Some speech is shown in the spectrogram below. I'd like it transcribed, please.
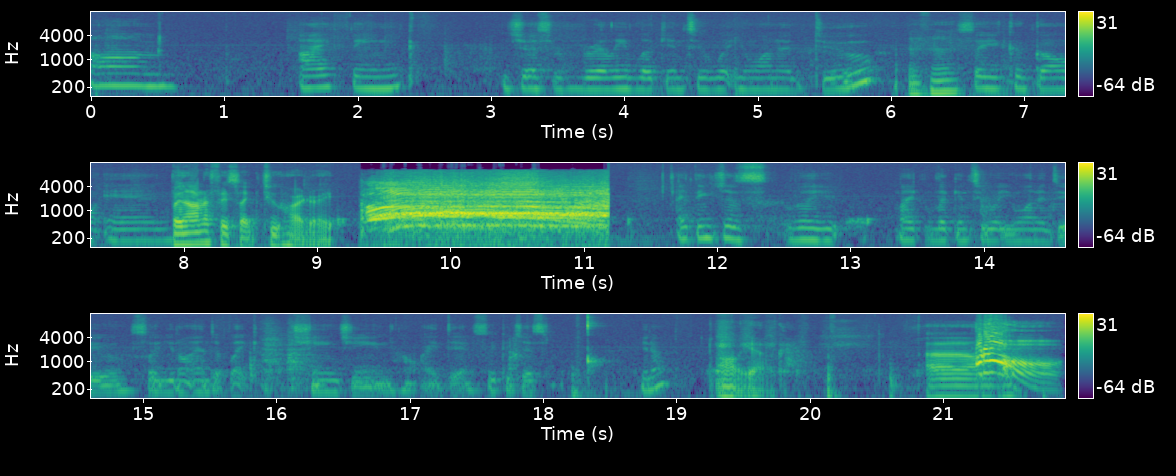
um, I think just really look into what you want to do. Mm-hmm. So you could go in. But not if it's like too hard, right? I think just really like look into what you want to do, so you don't end up like changing how I did. So you could just, you know, Oh yeah. Okay. Um, Bro!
